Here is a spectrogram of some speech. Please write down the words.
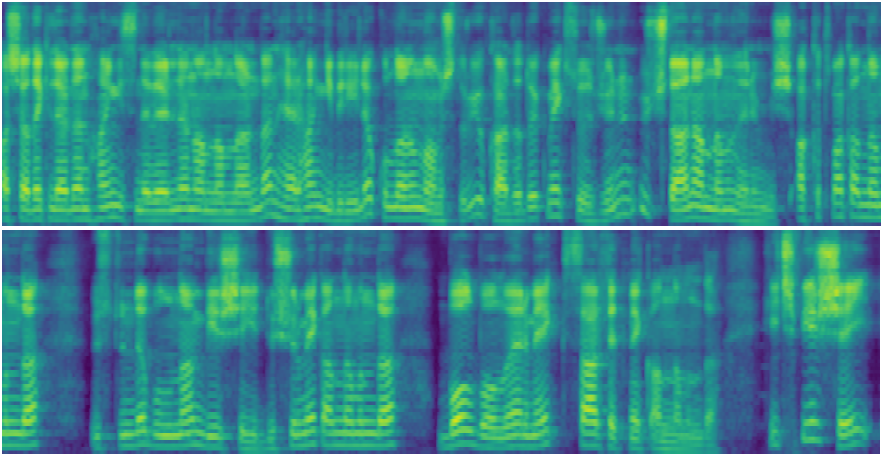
Aşağıdakilerden hangisinde verilen anlamlarından herhangi biriyle kullanılmamıştır? Yukarıda dökmek sözcüğünün 3 tane anlamı verilmiş. Akıtmak anlamında, üstünde bulunan bir şeyi düşürmek anlamında, bol bol vermek, sarf etmek anlamında. Hiçbir şey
